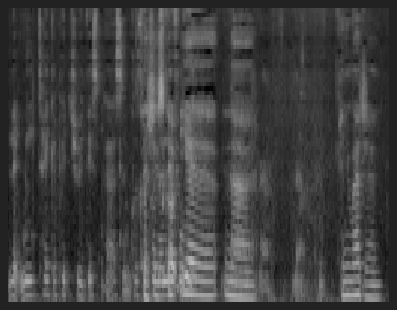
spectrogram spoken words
let me take a picture with this person because they're 'Cause going she's to got- level yeah, with. no. no. No. Can you imagine?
